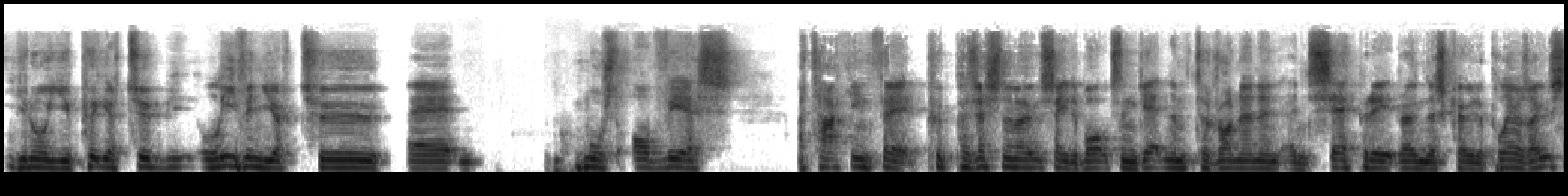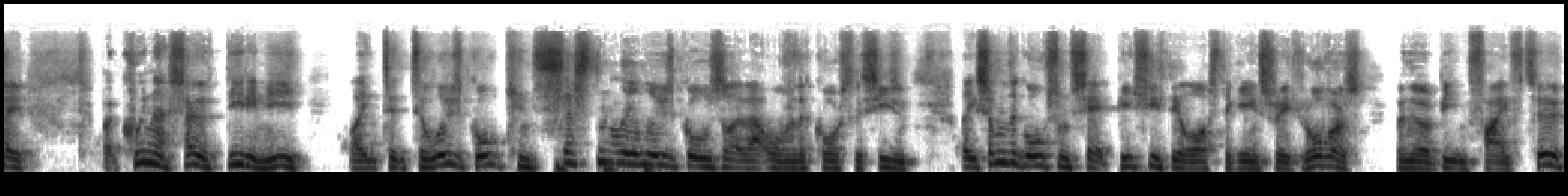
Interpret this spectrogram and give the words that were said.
you know you put your two leaving your two uh, most obvious attacking threat, position them outside the box and getting them to run in and, and separate around this crowd of players outside. But Queen of South, dearie me, like to, to lose goal consistently lose goals like that over the course of the season. Like some of the goals from set pieces they lost against Raith Rovers when they were beaten five two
